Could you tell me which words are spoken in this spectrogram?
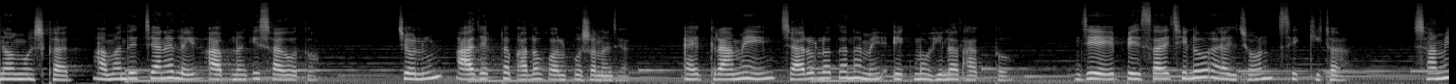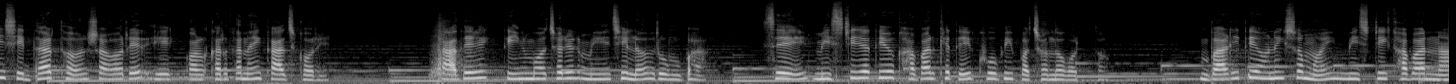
নমস্কার, আমাদের চ্যানেলে আপনাকে স্বাগত। চলুন, আজ একটা ভালো গল্প শোনা যাক। এক গ্রামে চারুলতা নামে এক মহিলা থাকত। যে পেশায় ছিল একজন শিক্ষিকা। স্বামী সিদ্ধার্থ শহরের এক কলকারখানায় কাজ করে। তাদের এক তিন বছরের মেয়ে ছিল রুম্পা। সে মিষ্টি জাতীয় খাবার খেতে খুবই পছন্দ করত। বাড়িতে অনেক সময় মিষ্টি খাবার না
